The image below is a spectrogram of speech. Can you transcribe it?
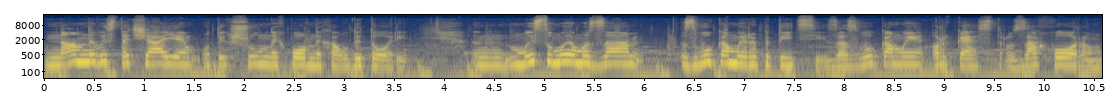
Нам не вистачає у тих шумних повних аудиторій. Ми сумуємо за звуками репетиції, за звуками оркестру, за хором.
